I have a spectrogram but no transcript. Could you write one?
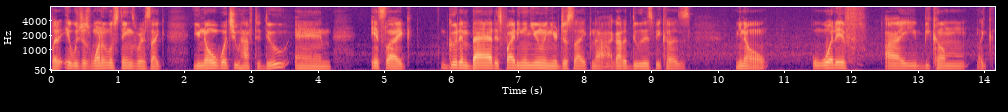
but it was just one of those things where it's like, you know what you have to do, and it's like good and bad is fighting in you, and you're just like, nah, I gotta do this because, you know, what if I become like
